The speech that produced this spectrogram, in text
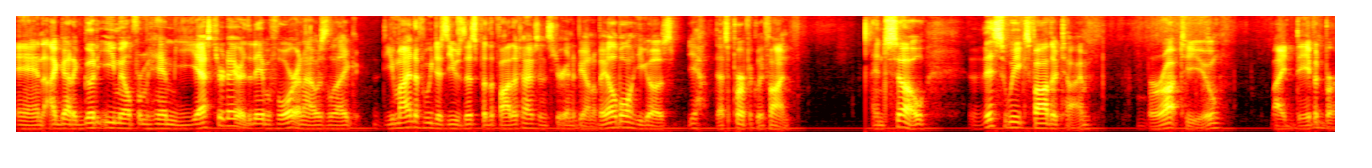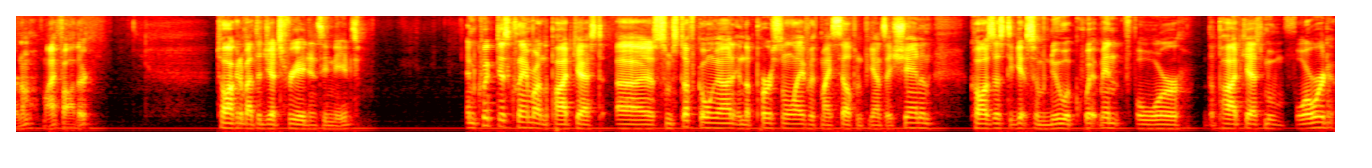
And I got a good email from him yesterday or the day before, and I was like, Do you mind if we just use this for the father time since you're going to be unavailable? He goes, Yeah, that's perfectly fine. And so, this week's father time brought to you by David Burnham, my father, talking about the Jets free agency needs. And quick disclaimer on the podcast uh, some stuff going on in the personal life with myself and fiance Shannon caused us to get some new equipment for the podcast moving forward.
